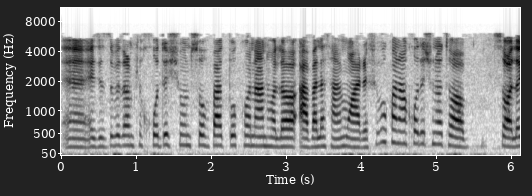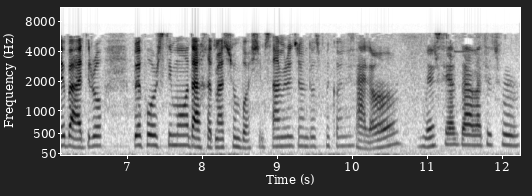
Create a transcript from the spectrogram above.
اجازه بدم که خودشون صحبت بکنن. حالا اول از همه معرفی بکنن خودشون تا سوالای بعدی رو بپرسیم و در خدمتشون باشیم. سمیرا جان دوست می‌کنیم سلام. مرسی از دعوتتون.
